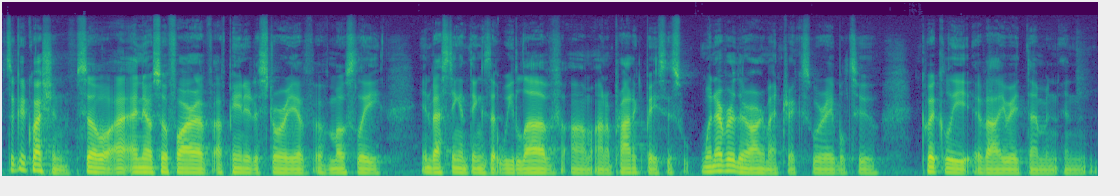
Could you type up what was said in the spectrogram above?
It's a good question. So I, I know so far I've, I've painted a story of, of, mostly investing in things that we love um, on a product basis. Whenever there are metrics, we're able to quickly evaluate them and, and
